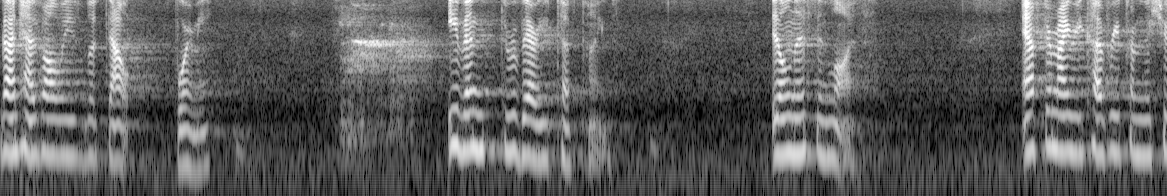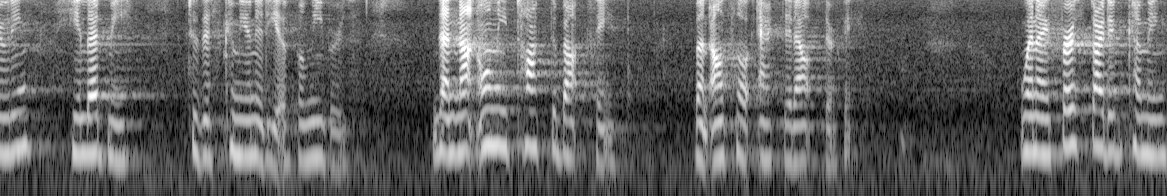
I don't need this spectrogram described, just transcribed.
God has always looked out for me, even through very tough times illness and loss. After my recovery from the shooting, He led me to this community of believers that not only talked about faith, but also acted out their faith. When I first started coming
